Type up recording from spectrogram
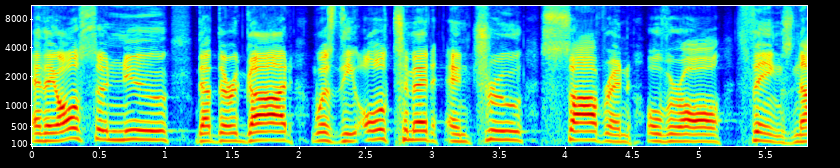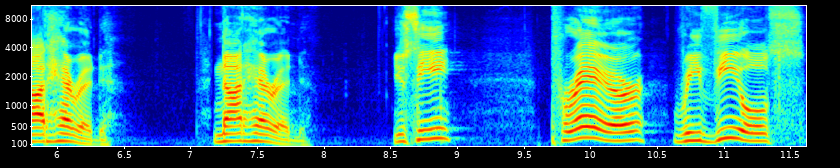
and they also knew that their God was the ultimate and true sovereign over all things, not Herod. Not Herod. You see, prayer reveals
